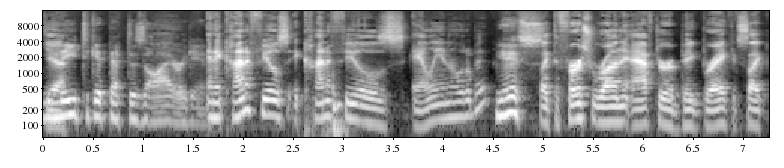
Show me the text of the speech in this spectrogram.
you Yeah. need to get that desire again And it kind of feels it kind of feels alien a little bit. yes Like the first run after a big break, it's like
